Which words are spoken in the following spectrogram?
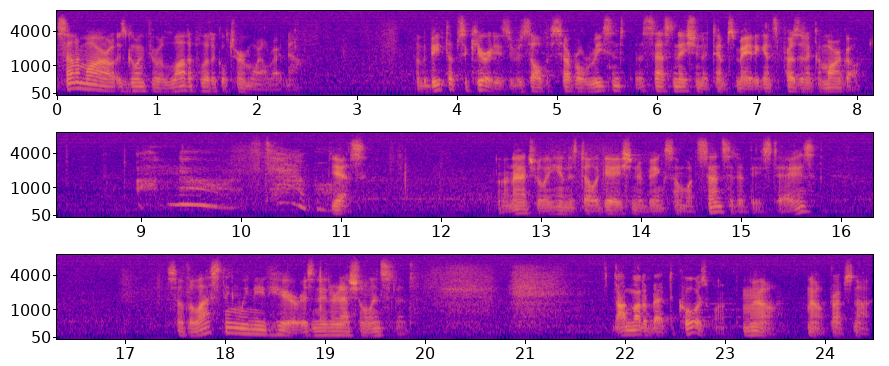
Santa Maura is going through a lot of political turmoil right now. Now, the beefed up security is a result of several recent assassination attempts made against President Camargo. Oh, no. It's terrible. Yes. Now, naturally, he and his delegation are being somewhat sensitive these days. So the last thing we need here is an international incident. I'm not about to cause one. No, no, perhaps not.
